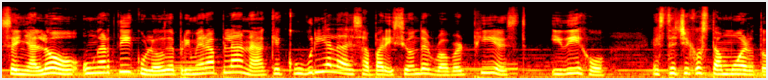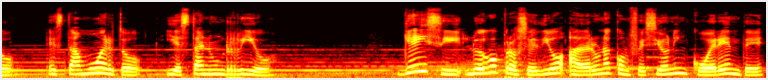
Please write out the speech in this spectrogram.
Señaló un artículo de primera plana que cubría la desaparición de Robert Piest y dijo, Este chico está muerto, está muerto y está en un río. Gacy luego procedió a dar una confesión incoherente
